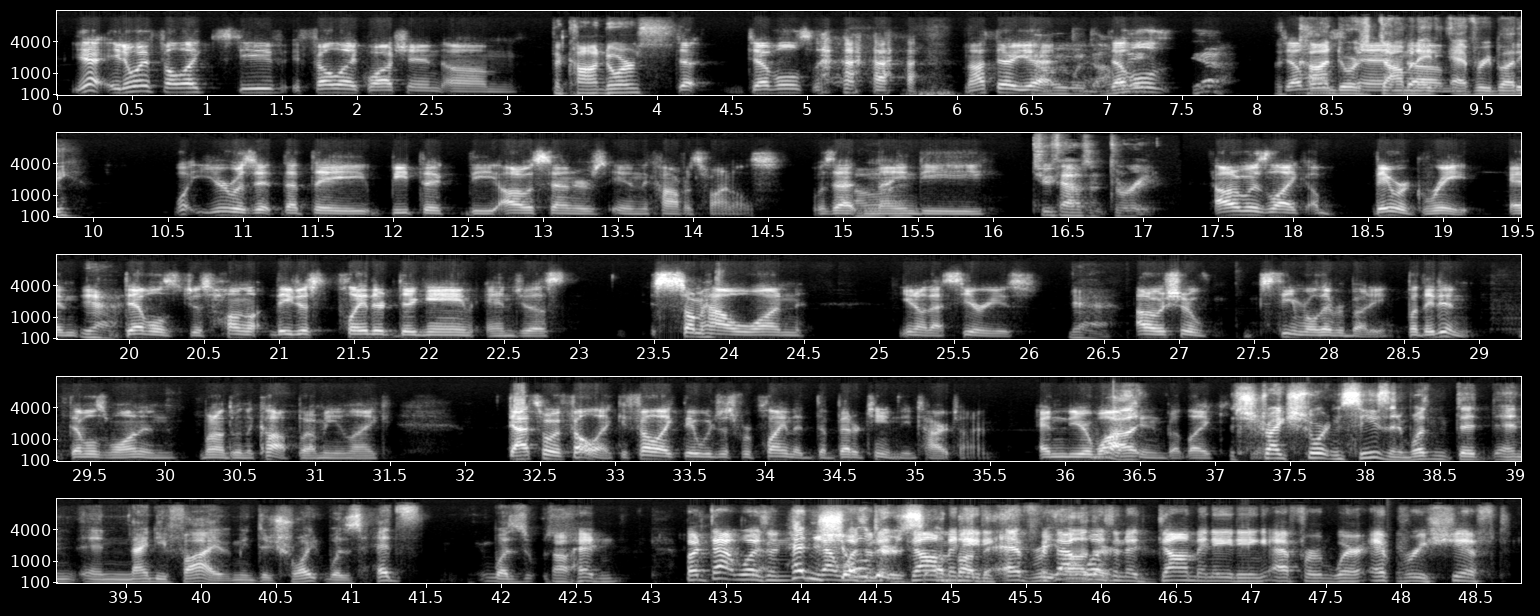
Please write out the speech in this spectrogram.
Yeah, you know what it felt like, Steve? It felt like watching um The Condors. De- Devils. Not there yet. we would dominate? Devils. Yeah. The Devils Condors and, dominate um, everybody. What year was it that they beat the the Ottawa Senators in the conference finals? Was that Oh, I- ninety? 2003. Ottawa was like a, they were great, and Yeah. Devils just hung. They just played their, their game and just somehow won. You know that series. Yeah. Ottawa should have steamrolled everybody, but they didn't. Devils won and went on to win the cup. But I mean, like, that's what it felt like. It felt like they were just were playing the, the better team the entire time. And you're Well, watching, but like, Strike shortened season wasn't that in in '95. I mean, Detroit was heads was Oh, head but that wasn't Head and that wasn't a shoulders above dominating every that other. wasn't a dominating effort where every shift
